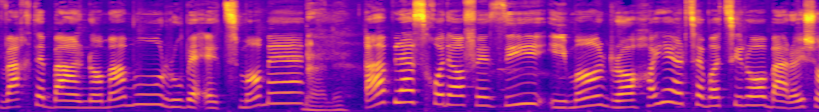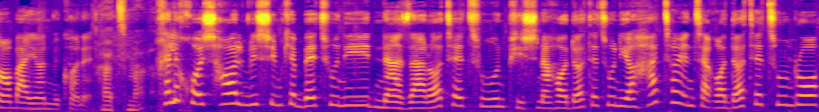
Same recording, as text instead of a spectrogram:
وقت برنامهمون رو به اتمامه بله. قبل از خدافزی ایمان راه های ارتباطی رو برای شما بیان می‌کنه. حتما. خیلی خوشحال میشیم که بتونید نظراتتون پیشنهاداتتون یا حتی انتقاداتتون رو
